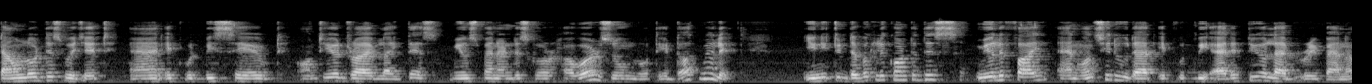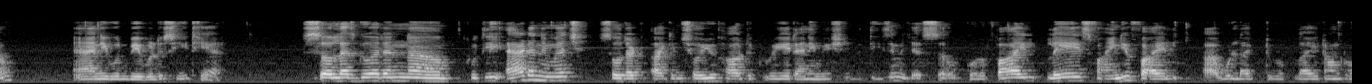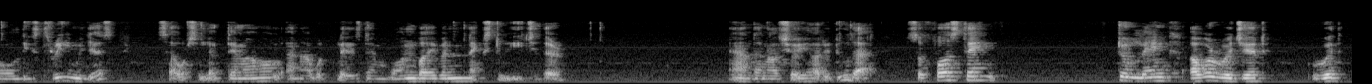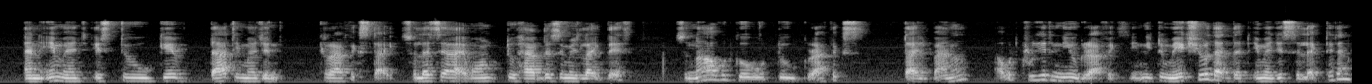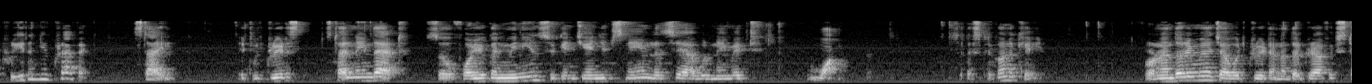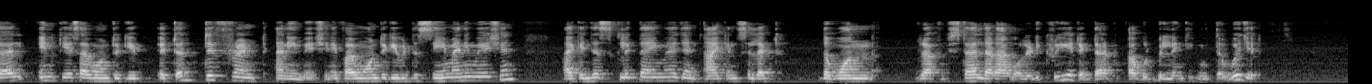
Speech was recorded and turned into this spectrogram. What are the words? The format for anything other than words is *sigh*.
download this widget and it would be saved onto your drive like this. Musepen underscore hover zoom rotate dot you need to double click onto this mulib file and once you do that it would be added to your library panel and you would be able to see it here so let's go ahead and uh, quickly add an image so that I can show you how to create animation with these images. So go to file, place, find your file. I would like to apply it onto all these three images. So I would select them all and I would place them one by one next to each other. And then I'll show you how to do that. So first thing to link our widget with an image is to give that image an graphic style so let's say I want to have this image like this. So now I would go to graphics style panel. I would create a new graphics. You need to make sure that that image is selected and create a new graphic style. It will create a style name that. So for your convenience you can change its name. Let's say I would name it 1 so let's click on OK. For another image I would create another graphic style in case I want to give it a different animation. If I want to give it the same animation I can just click the image and I can select the one graphic style that I've already created that I would be linking with the widget.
